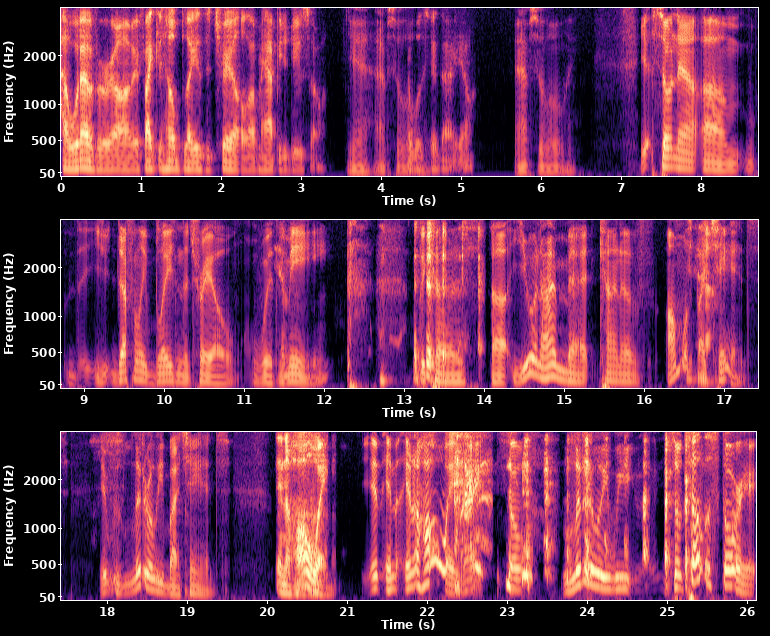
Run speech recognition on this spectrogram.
However, um, if I can help blaze the trail, I'm happy to do so. Yeah, absolutely. I would say that. Yeah, absolutely. Yeah. So now, um, you definitely blazing the trail with yep. me because uh, you and I met kind of almost yeah. by chance. It was literally by chance in the hallway. Um, in, in in a hallway, right? So literally, we. So tell the story.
